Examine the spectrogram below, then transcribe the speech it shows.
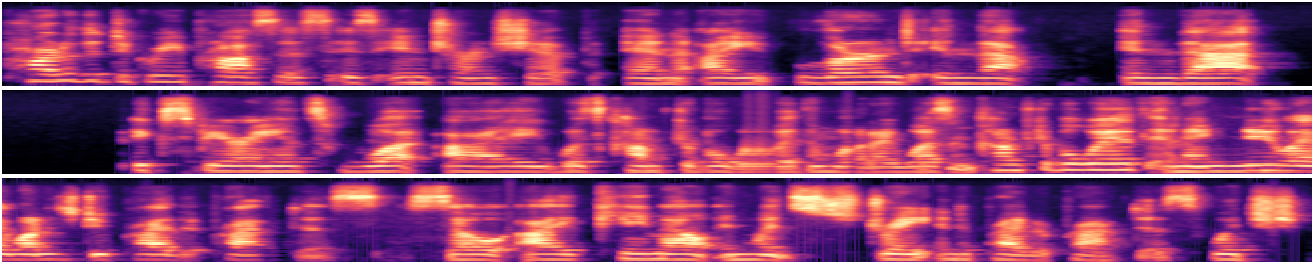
part of the degree process is internship, and I learned in that in that experience what I was comfortable with and what I wasn't comfortable with, and I knew I wanted to do private practice. So I came out and went straight into private practice, which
